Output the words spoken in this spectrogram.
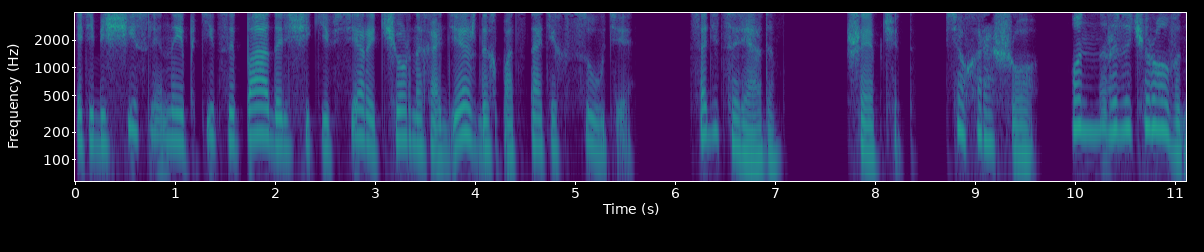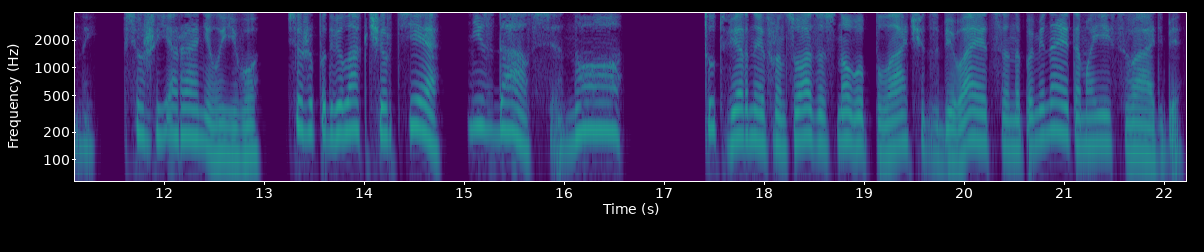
эти бесчисленные птицы-падальщики в серо-черных одеждах под стать их сути. Садится рядом, шепчет. «Все хорошо. Он разочарованный. Все же я ранила его, все же подвела к черте, не сдался, но...» Тут верная Франсуаза снова плачет, сбивается, напоминает о моей свадьбе,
